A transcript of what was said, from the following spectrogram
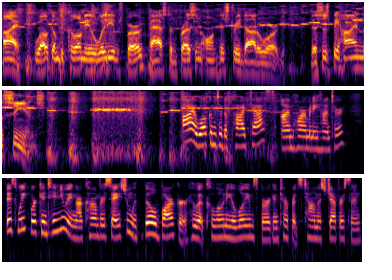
Hi, welcome to Colonial Williamsburg, past and present on History.org. This is Behind the Scenes. Hi, welcome to the podcast. I'm Harmony Hunter. This week we're continuing our conversation with Bill Barker, who at Colonial Williamsburg interprets Thomas Jefferson.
